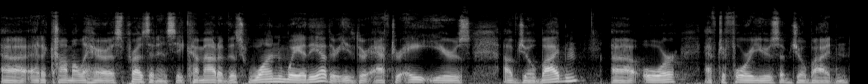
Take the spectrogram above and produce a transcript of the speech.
uh, at a Kamala Harris presidency come out of this one way or the other, either after eight years of Joe Biden uh, or after four years of Joe Biden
